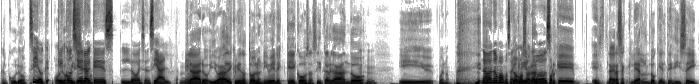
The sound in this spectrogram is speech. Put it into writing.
calculo. Sí, o que, o que de considera que es lo esencial también. Claro, y va describiendo todos los niveles, qué cosas ir cargando. Y bueno, No, no vamos a no vamos a hablar todos. porque es, la gracia es leer lo que él te dice y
